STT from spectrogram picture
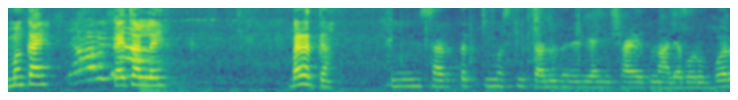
मग काय? काय चाललंय? बरं का? सार्थकची मस्ती चालू झालेली आहे शाळेतून आल्याबरोबर.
